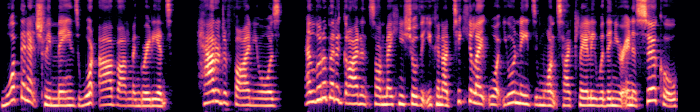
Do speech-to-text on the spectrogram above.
what that actually means, what are vital ingredients, how to define yours, and a little bit of guidance on making sure that you can articulate what your needs and wants are clearly within your inner circle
